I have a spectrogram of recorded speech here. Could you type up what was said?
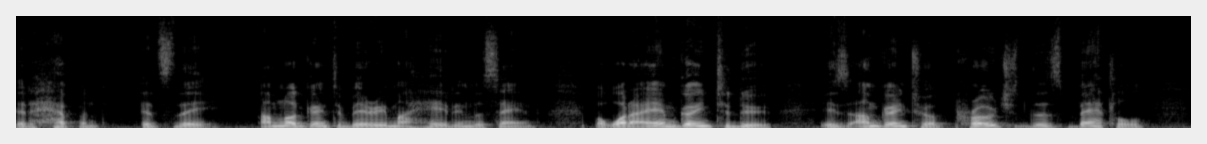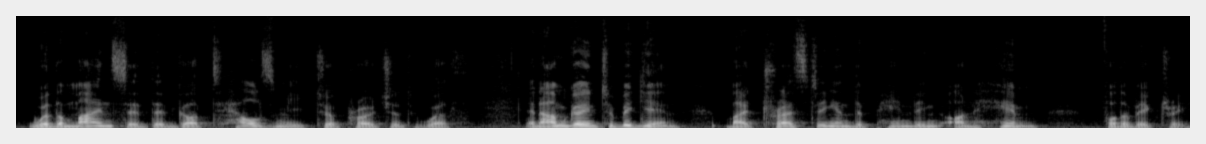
it happened, it's there. I'm not going to bury my head in the sand. But what I am going to do is I'm going to approach this battle with the mindset that God tells me to approach it with. And I'm going to begin by trusting and depending on Him for the victory.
